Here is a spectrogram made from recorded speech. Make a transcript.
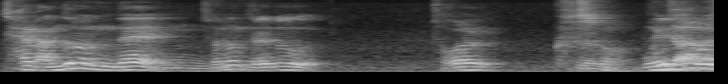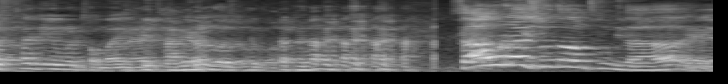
잘 만들었는데 음. 저는 그래도 저걸 그렇죠. 알아요. 스타디움을 더 많이 네, 당연한 거죠. 그거. 사무라이 쇼다운 2입니다. 네. 예,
